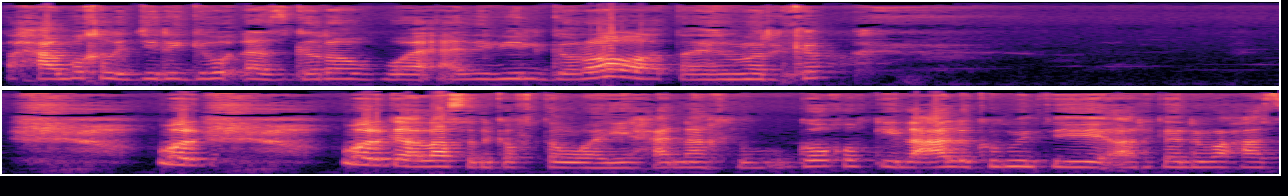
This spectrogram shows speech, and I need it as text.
waxaa maqli jiray gabadhaas garoob waay adi wiil garoob aa tahay marka marka alaasna kaftan waaye xanaaqi qofkii lacala community arkan waxaas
